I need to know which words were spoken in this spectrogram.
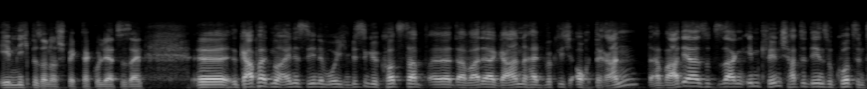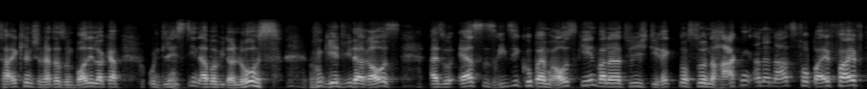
eben nicht besonders spektakulär zu sein. Äh, gab halt nur eine Szene, wo ich ein bisschen gekotzt habe. Äh, da war der Garn halt wirklich auch dran. Da war der sozusagen im Clinch, hatte den so kurz im Teil-Clinch und hat er so einen Bodylock gehabt und lässt ihn aber wieder los und geht wieder raus. Also erstens Risiko beim Rausgehen, weil er natürlich direkt noch so einen Haken an der Nase vorbeipfeift.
